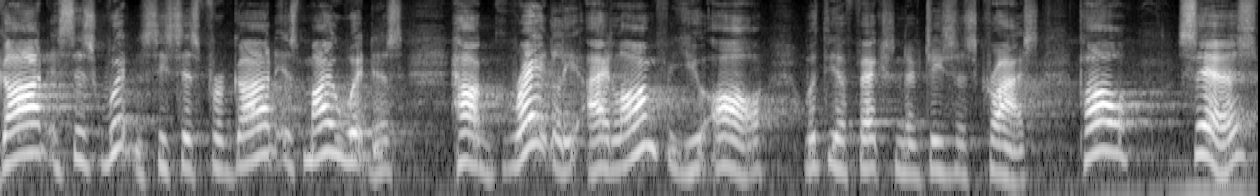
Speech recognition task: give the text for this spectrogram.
God as his witness. He says, For God is my witness, how greatly I long for you all with the affection of Jesus Christ. Paul says,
